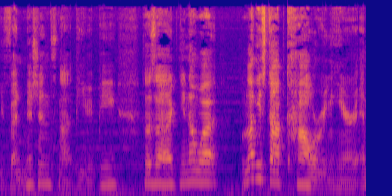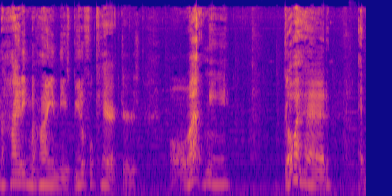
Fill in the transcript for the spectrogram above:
event missions, not PvP. So I was like, you know what? Let me stop cowering here and hiding behind these beautiful characters. Let me go ahead and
